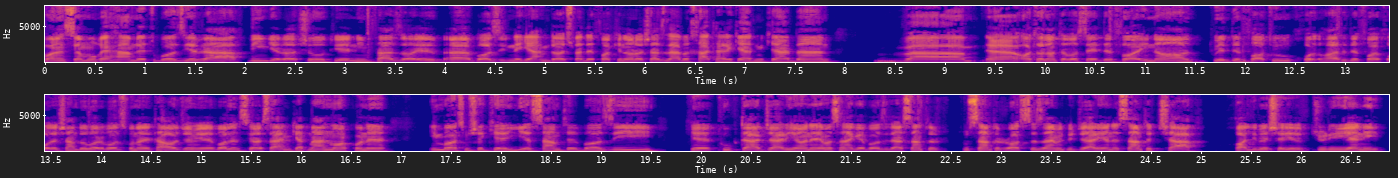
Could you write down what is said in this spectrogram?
والنسیا موقع حمله تو بازی رفت وینگراشو توی نیم فضای بازی نگه داشت و دفاع کناراش از لبه خط حرکت می‌کردن و آتالانتا واسه دفاع اینا توی دفاع تو حالت دفاع خودش هم دوباره باز کنه. تهاجمی والنسیا رو سعی می‌کرد من مار کنه. این باعث میشه که یه سمت بازی که توپ در جریانه مثلا اگه بازی در سمت تو سمت راست زمین تو جریانه سمت چپ خالی بشه یه جوری یعنی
